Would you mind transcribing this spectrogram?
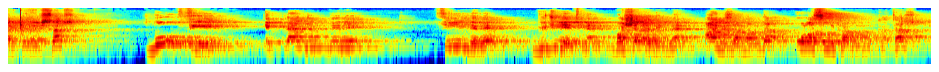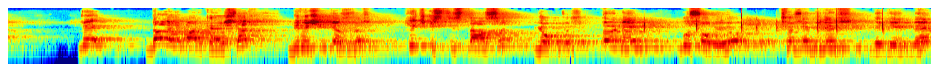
arkadaşlar. Bu fiil eklendikleri fiillere gücü yetme, başarabilme, aynı zamanda olasılık anlamı katar. Ve daima arkadaşlar bileşik yazılır. Hiç istisnası yoktur. Örneğin bu soruyu çözebilir dediğimde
